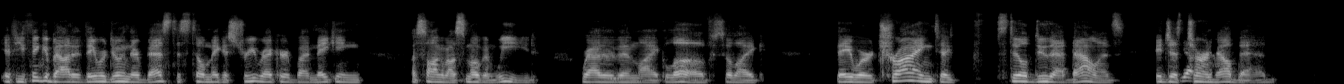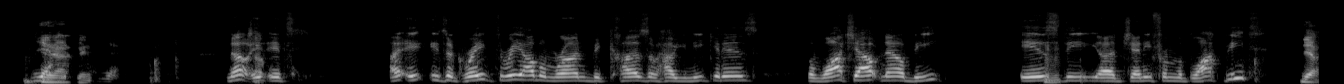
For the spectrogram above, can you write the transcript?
if you think about it, they were doing their best to still make a street record by making a song about smoking weed rather than like love. So like, they were trying to still do that balance. It just turned out bad. You know I mean? No, So- it, it's I, it's a great three album run because of how unique it is. The Watch Out Now beat is Mhm. the uh, Jenny from the Block beat. Yeah.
